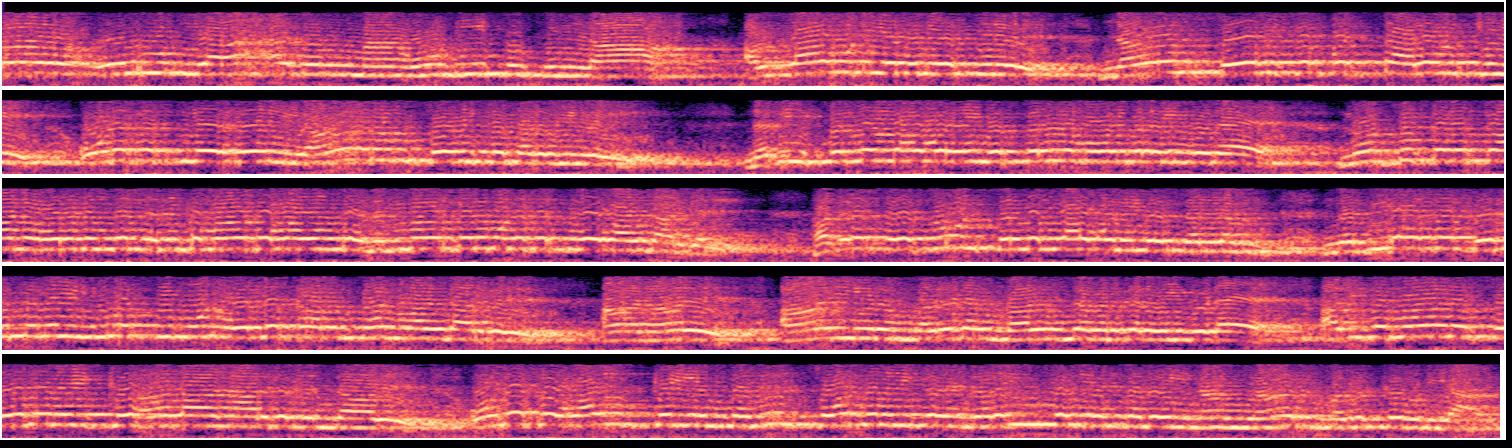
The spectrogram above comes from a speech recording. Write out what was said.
ஊதிய அஹதுன் மா ஊதித்து ஃபில்லாஹ் அல்லாஹ்வுடைய விடயத்தில் நான் சோதிக்கப்பட்ட அளவுக்கு உலகத்திலே வேறு யாரும் சோதிக்கப்படவில்லை தேவையில்லை நபி சொல்லல்லாவுடைய செல்லும் அவர்களை விட நூற்றுக்கணக்கான வருடங்கள் அதிகமாக வாழ்ந்த நபிமார்களும் உலகத்திலே வாழ்ந்தார்கள் அதற்கு ரசூல் ஸல்லல்லாஹு அலைஹி வஸல்லம் நபியாக வெறுமனே இருபத்தி மூணு வருட காலம் தான் வாழ்ந்தார்கள். ஆனால் ஆயிரம் வருடம் வாழ்ந்தவர்களை விட அதிகமான சோதனைக்கு ஆளானார்கள் என்றால் உலக வாழ்க்கை என்பது சோதனைகள் நிறைந்தது என்பதை நாம் யாரும் மறுக்க முடியாது.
